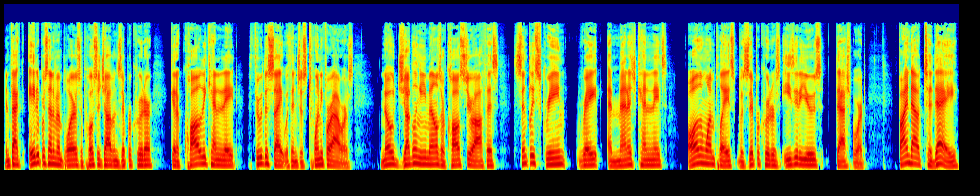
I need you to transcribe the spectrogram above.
In fact, 80% of employers who post a job on ZipRecruiter get a quality candidate through the site within just 24 hours. No juggling emails or calls to your office. Simply screen, rate, and manage candidates all in one place with ZipRecruiter's easy to use dashboard. Find out today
